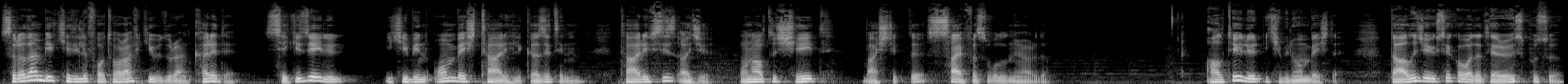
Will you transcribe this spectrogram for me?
Sıradan bir kedili fotoğraf gibi duran karede 8 Eylül 2015 tarihli gazetenin Tarifsiz Acı 16 Şehit başlıklı sayfası bulunuyordu. 6 Eylül 2015'te Dağlıca Yüksekova'da terörist pusu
